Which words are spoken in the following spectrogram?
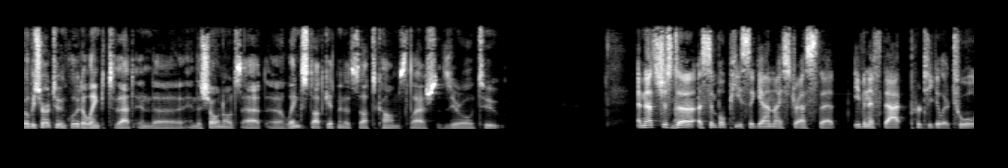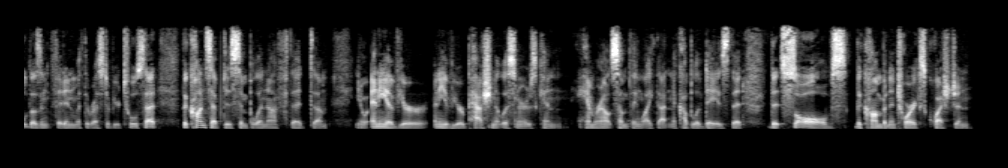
We'll be sure to include a link to that in the in the show notes at uh, links.gitminutes.com slash zero two. And that's just a, a simple piece. Again, I stress that even if that particular tool doesn't fit in with the rest of your tool set, the concept is simple enough that um, you know any of your any of your passionate listeners can hammer out something like that in a couple of days that that solves the combinatorics question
